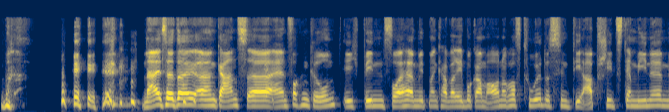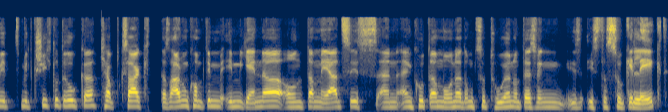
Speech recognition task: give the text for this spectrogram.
Nein, es hat einen ganz äh, einfachen Grund. Ich bin vorher mit meinem Kabarettprogramm auch noch auf Tour. Das sind die Abschiedstermine mit, mit Geschichteldrucker. Ich habe gesagt, das Album kommt im, im Jänner und der März ist ein, ein guter Monat, um zu touren und deswegen ist, ist das so gelegt.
